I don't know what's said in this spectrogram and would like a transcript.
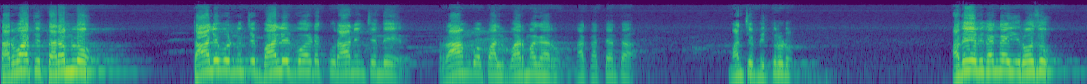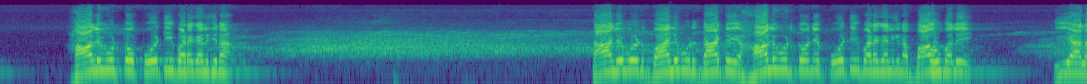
తర్వాతి తరంలో టాలీవుడ్ నుంచి బాలీవుడ్కు రాణించింది రామ్ గోపాల్ వర్మ గారు. నాకు అత్యంత మంచి మిత్రుడు. అదేవిధంగా ఈరోజు హాలీవుడ్తో పోటీ పడగలిగిన టాలీవుడ్ బాలీవుడ్ దాటి హాలీవుడ్తోనే పోటీ పడగలిగిన బాహుబలి ఇవాళ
